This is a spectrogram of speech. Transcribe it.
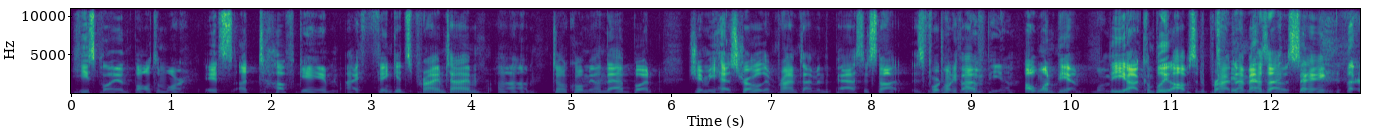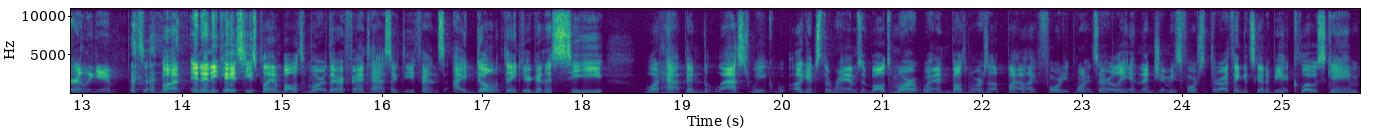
he's playing Baltimore. It's a tough game. I think it's prime time. Um, don't quote me on that, but Jimmy has struggled in prime time in the past. It's not. It's 4:25. 1 p.m.. Oh, 1 p.m. 1 the uh, complete opposite of prime time, as I was saying. The early game. But in any case, he's playing Baltimore. They're a fantastic defense. I don't think you're going to see what happened last week against the Rams in Baltimore when Baltimore was up by like 40 points early and then Jimmy's forced to throw. I think it's going to be a close game,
